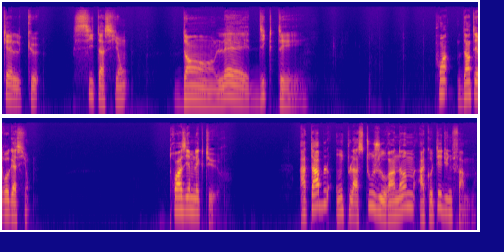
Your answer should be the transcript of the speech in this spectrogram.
Quelques citations dans les dictées point d'interrogation troisième lecture à table, on place toujours un homme à côté d'une femme.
